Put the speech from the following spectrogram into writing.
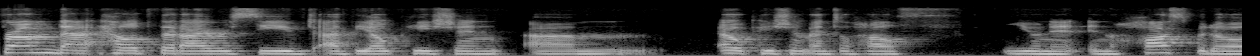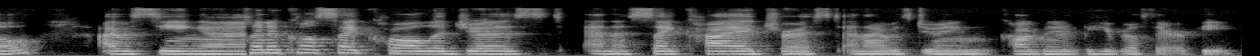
From that help that I received at the outpatient um, outpatient mental health unit in the hospital, I was seeing a clinical psychologist and a psychiatrist, and I was doing cognitive behavioral therapy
